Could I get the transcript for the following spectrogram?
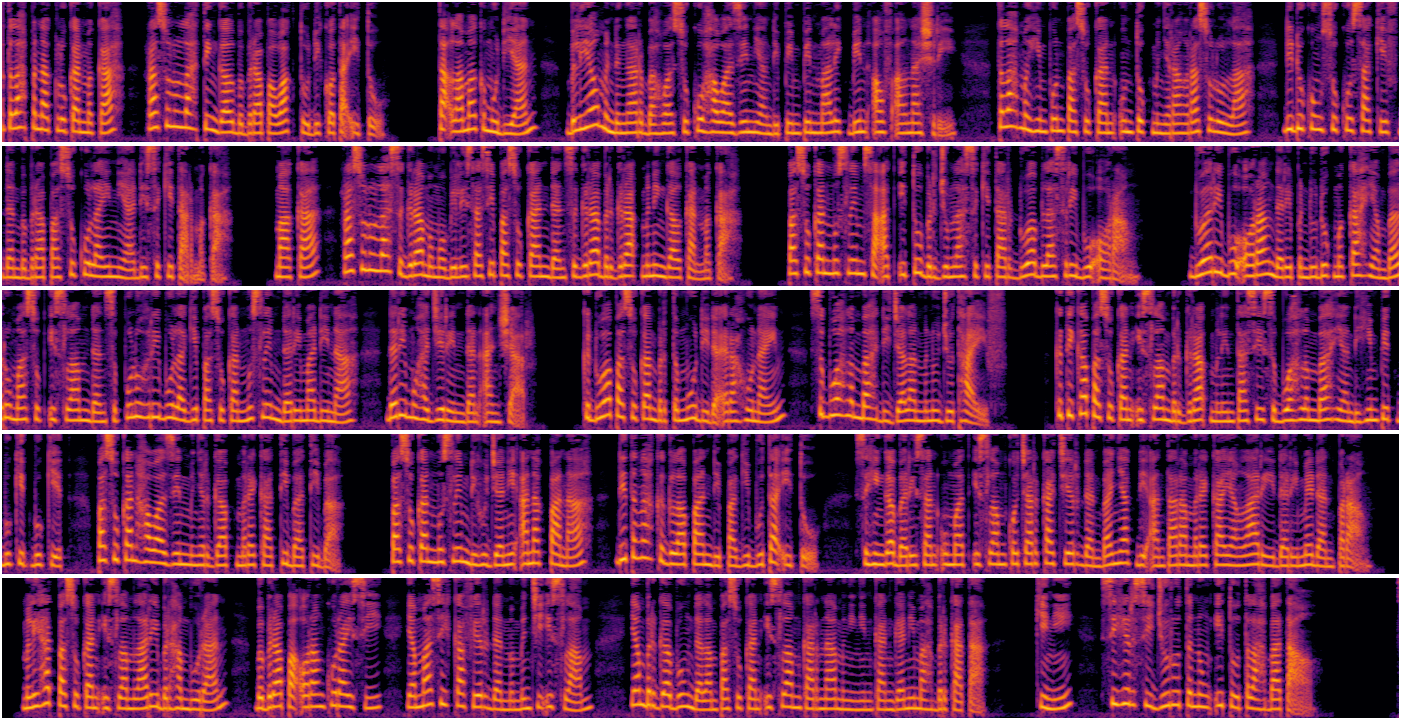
Setelah penaklukan Mekah, Rasulullah tinggal beberapa waktu di kota itu. Tak lama kemudian, beliau mendengar bahwa suku Hawazin yang dipimpin Malik bin Auf al-Nashri telah menghimpun pasukan untuk menyerang Rasulullah, didukung suku Sakif dan beberapa suku lainnya di sekitar Mekah. Maka, Rasulullah segera memobilisasi pasukan dan segera bergerak meninggalkan Mekah. Pasukan Muslim saat itu berjumlah sekitar 12.000 orang. 2.000 orang dari penduduk Mekah yang baru masuk Islam dan 10.000 lagi pasukan Muslim dari Madinah, dari Muhajirin dan Ansyar. Kedua pasukan bertemu di daerah Hunain, sebuah lembah di jalan menuju Taif. Ketika pasukan Islam bergerak melintasi sebuah lembah yang dihimpit bukit-bukit, pasukan Hawazin menyergap mereka tiba-tiba. Pasukan Muslim dihujani anak panah di tengah kegelapan di pagi buta itu, sehingga barisan umat Islam kocar kacir dan banyak di antara mereka yang lari dari medan perang. Melihat pasukan Islam lari berhamburan, beberapa orang Quraisy yang masih kafir dan membenci Islam, yang bergabung dalam pasukan Islam karena menginginkan ganimah berkata, Kini, sihir si juru tenung itu telah batal.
